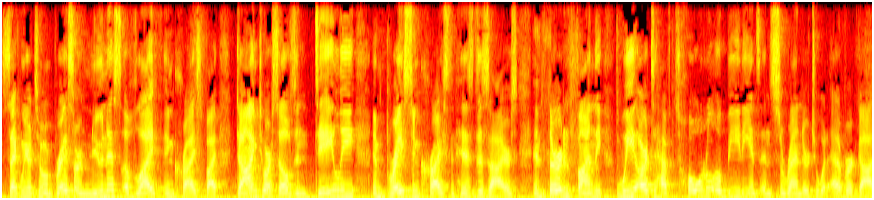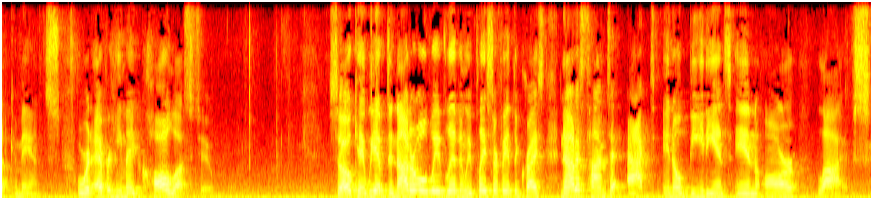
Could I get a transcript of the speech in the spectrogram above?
Second, we are to embrace our newness of life in Christ by dying to ourselves and daily embracing Christ and his desires. And third and finally, we are to have total obedience and surrender to whatever God commands or whatever he may call us to. So, okay, we have denied our old way of living, we placed our faith in Christ. Now it is time to act in obedience in our lives.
